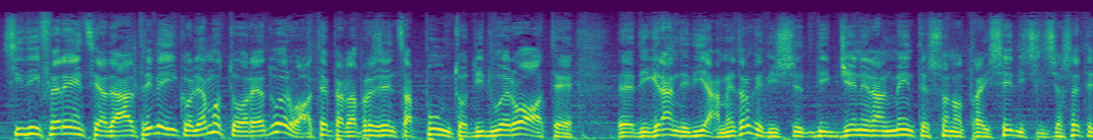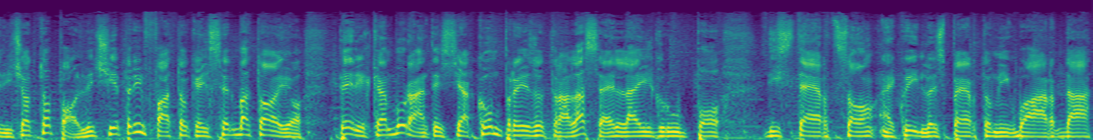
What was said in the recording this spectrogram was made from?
Si differenzia da altri veicoli a motore a due ruote per la presenza appunto di due ruote eh, di grande diametro che di- di- generalmente sono tra i 16, 17 e 18 pollici e per il fatto che il serbatoio per il carburante sia compreso tra la sella e il gruppo di sterzo. E qui l'esperto mi guarda.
